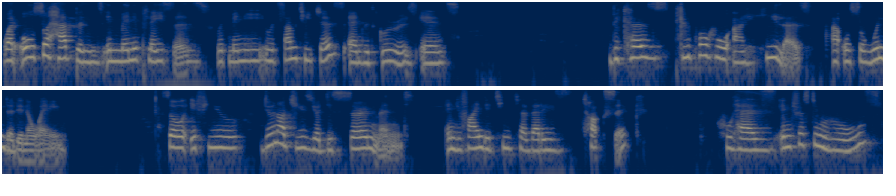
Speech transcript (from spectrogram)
what also happens in many places with many with some teachers and with gurus is because people who are healers are also wounded in a way. So if you do not use your discernment and you find a teacher that is toxic who has interesting rules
